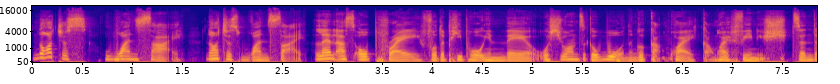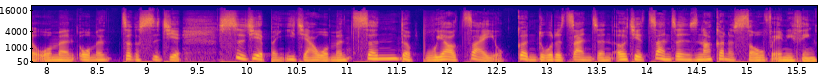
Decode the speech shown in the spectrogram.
not just one side not just one side. Let us all pray for the people in there. 我希望这个 war 能够赶快赶快 finish。真的，我们我们这个世界世界本一家，我们真的不要再有更多的战争，而且战争 is not gonna solve anything.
